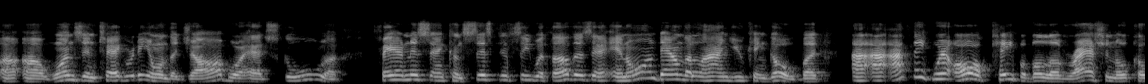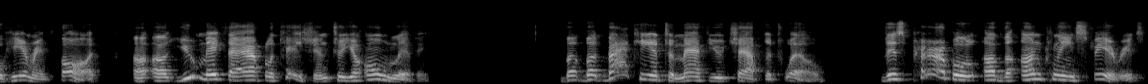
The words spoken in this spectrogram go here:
uh, uh one's integrity on the job or at school, uh, fairness and consistency with others, and, and on down the line you can go. But I, I think we're all capable of rational, coherent thought. Uh, uh, you make the application to your own living. But, but back here to Matthew chapter 12, this parable of the unclean spirits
